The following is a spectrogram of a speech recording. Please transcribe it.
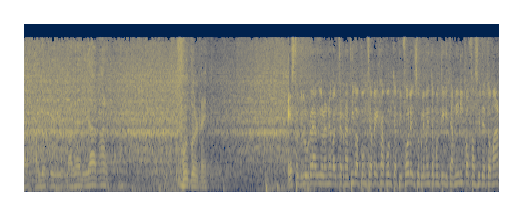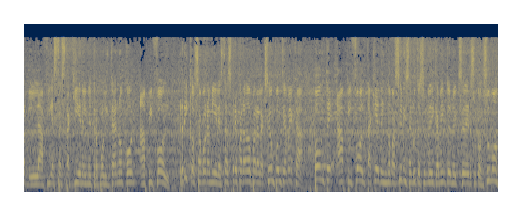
a lo que la realidad marca. Fútbol Red. Esto es Blue Radio, la nueva alternativa. Ponte abeja, ponte apifol, el suplemento multivitamínico fácil de tomar. La fiesta está aquí en el Metropolitano con apifol. Rico sabor a miel. ¿Estás preparado para la acción? Ponte abeja, ponte apifol. Taque de innovación y salud es un medicamento no exceder su consumo.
